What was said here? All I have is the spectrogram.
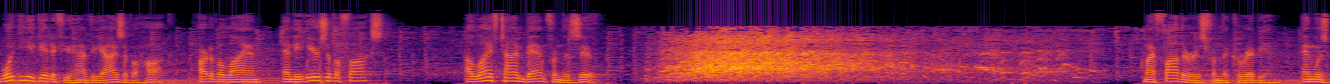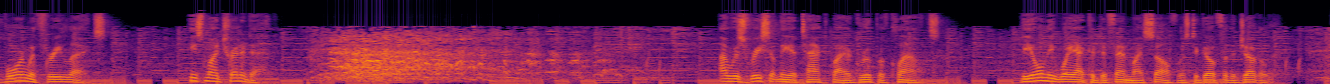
What do you get if you have the eyes of a hawk, heart of a lion, and the ears of a fox? A lifetime ban from the zoo. My father is from the Caribbean and was born with three legs. He's my Trinidad. I was recently attacked by a group of clowns. The only way I could defend myself was to go for the juggler.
